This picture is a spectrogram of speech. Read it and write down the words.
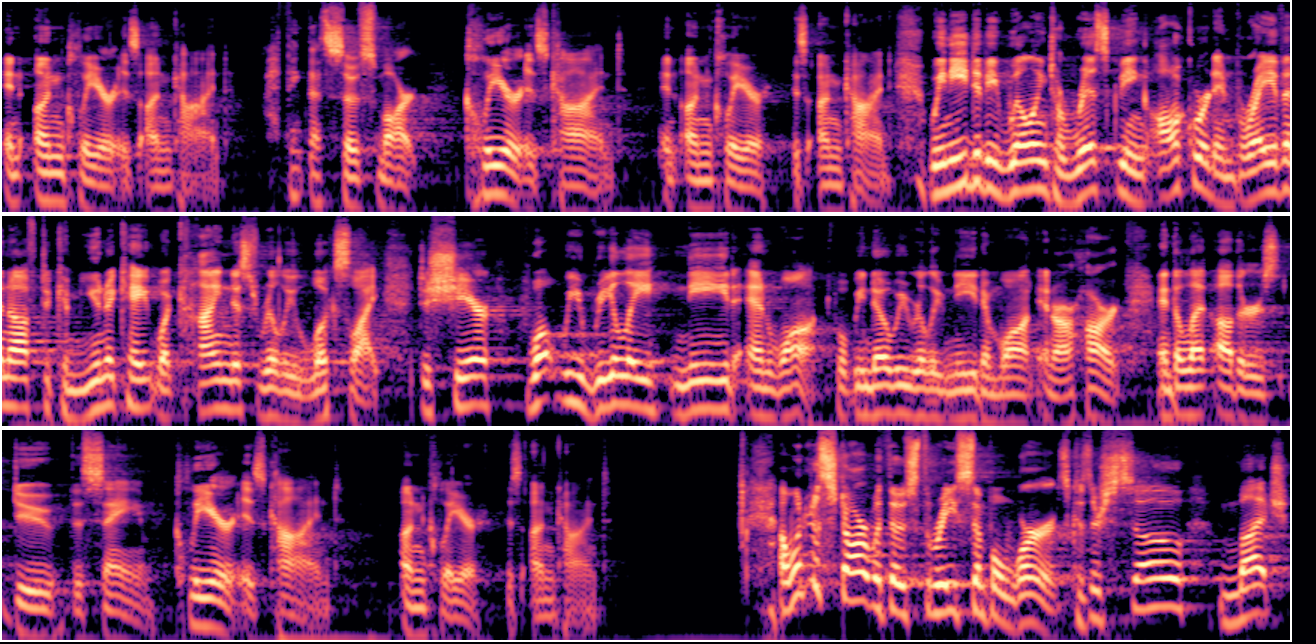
and unclear is unkind. I think that's so smart. Clear is kind and unclear is unkind. We need to be willing to risk being awkward and brave enough to communicate what kindness really looks like, to share what we really need and want, what we know we really need and want in our heart, and to let others do the same. Clear is kind, unclear is unkind. I wanted to start with those three simple words because there's so much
